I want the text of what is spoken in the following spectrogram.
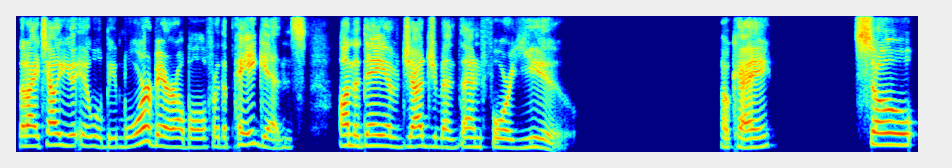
But I tell you, it will be more bearable for the pagans on the day of judgment than for you. Okay. So,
